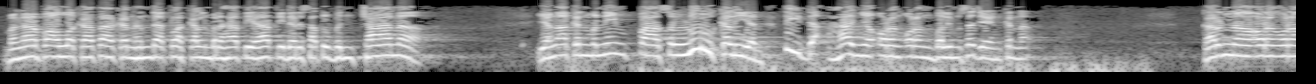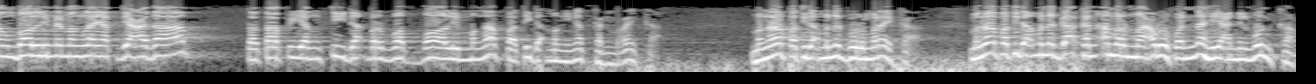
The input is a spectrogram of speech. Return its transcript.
Mengapa Allah katakan hendaklah kalian berhati-hati dari satu bencana yang akan menimpa seluruh kalian. Tidak hanya orang-orang zalim saja yang kena. Karena orang-orang zalim memang layak diazab tetapi yang tidak berbuat zalim mengapa tidak mengingatkan mereka? Mengapa tidak menegur mereka? Mengapa tidak menegakkan amar ma'ruf wan nahi 'anil munkar?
